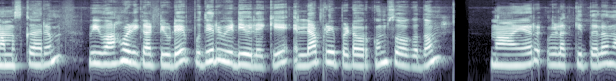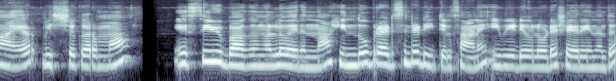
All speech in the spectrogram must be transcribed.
നമസ്കാരം. വിവാഹ വഴികാട്ടിയുടെ പുതിയൊരു വീഡിയോയിലേക്ക് എല്ലാ പ്രിയപ്പെട്ടവർക്കും സ്വാഗതം. നായർ വിളക്കിത്തല നായർ വിശ്വകർമ്മ എസ് സി വിഭാഗങ്ങളിൽ വരുന്ന ഹിന്ദു ബ്രൈഡ്സിന്റെ ഡീറ്റെയിൽസാണ് ഈ വീഡിയോയിലൂടെ ഷെയർ ചെയ്യുന്നത്.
